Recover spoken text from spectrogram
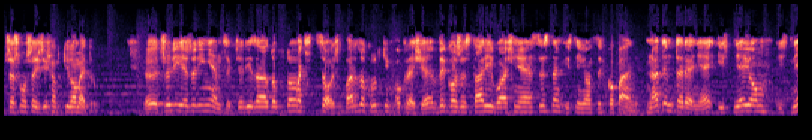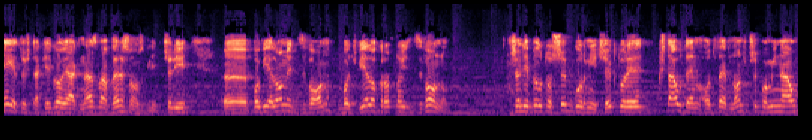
przeszło 60 kilometrów. E, Czyli jeżeli Niemcy chcieli zaadoptować coś w bardzo krótkim okresie, wykorzystali właśnie system istniejących kopalni. Na tym terenie istnieją, istnieje coś takiego jak nazwa Versonsglied, czyli e, powielony dzwon bądź wielokrotność dzwonu. Czyli był to szyb górniczy, który kształtem od wewnątrz przypominał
